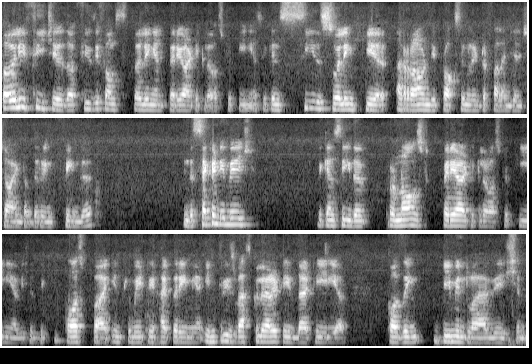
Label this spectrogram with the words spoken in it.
early features are fusiform swelling and periarticular osteopenia. You can see the swelling here around the proximal interphalangeal joint of the ring finger. In the second image, we can see the pronounced periarticular osteopenia, which is caused by inflammatory hyperemia, increased vascularity in that area, causing demineralization.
